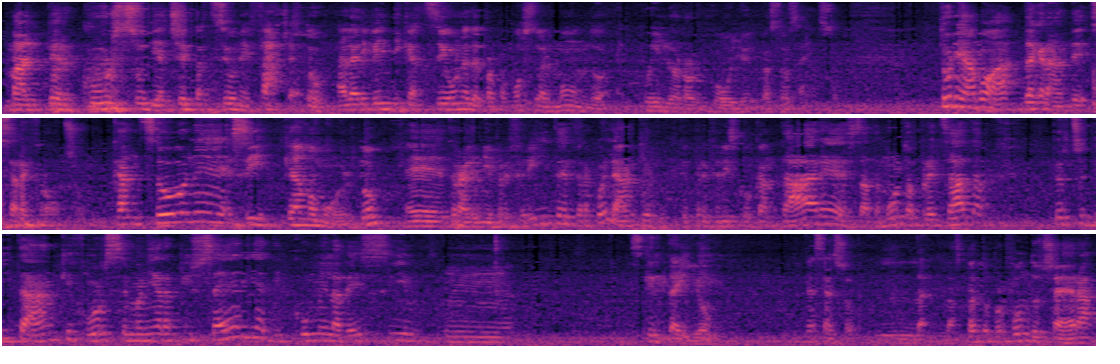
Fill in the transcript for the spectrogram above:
ma al percorso di accettazione fatto, alla rivendicazione del proprio posto nel mondo, è quello l'orgoglio in questo senso. Torniamo a Da grande sarai frocio. Canzone, sì, che amo molto, è tra le mie preferite, tra quelle anche che preferisco cantare, è stata molto apprezzata, percepita anche forse in maniera più seria di come l'avessi mm, scritta io. Nel senso, l'aspetto profondo c'era,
